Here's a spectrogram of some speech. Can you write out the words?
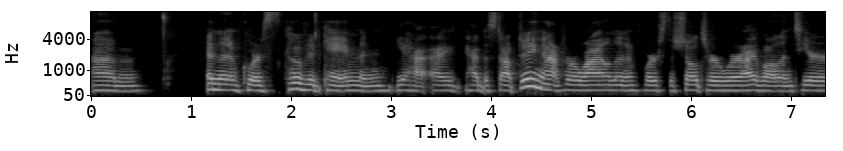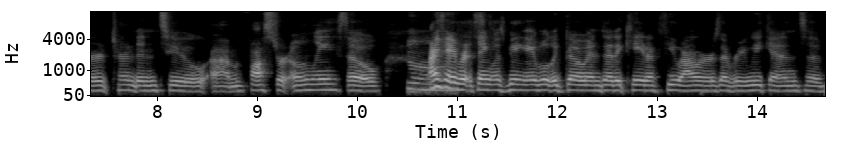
Um, and then of course covid came and yeah i had to stop doing that for a while. And then of course the shelter where i volunteer turned into um, foster only. So Aww. my favorite thing was being able to go and dedicate a few hours every weekend to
